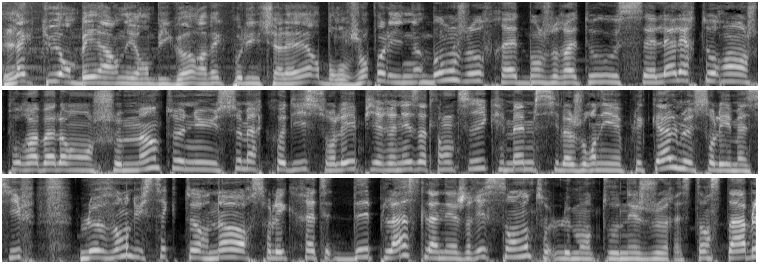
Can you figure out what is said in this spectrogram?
L'actu en Béarn et en Bigorre avec Pauline Chalère. Bonjour Pauline. Bonjour Fred, bonjour à tous. L'alerte orange pour avalanche maintenue ce mercredi sur les Pyrénées-Atlantiques, même si la journée est plus calme sur les massifs. Le vent du secteur nord sur les crêtes déplace la neige récente, le manteau neigeux reste instable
